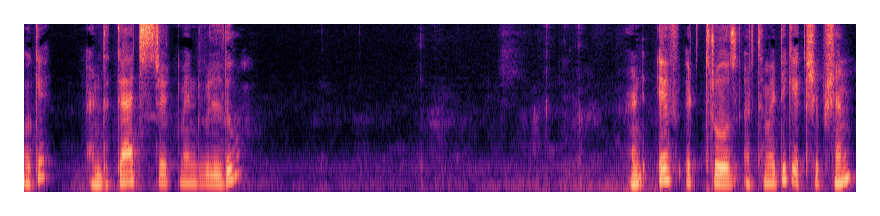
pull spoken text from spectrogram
Okay. And the catch statement will do. And if it throws arithmetic exception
